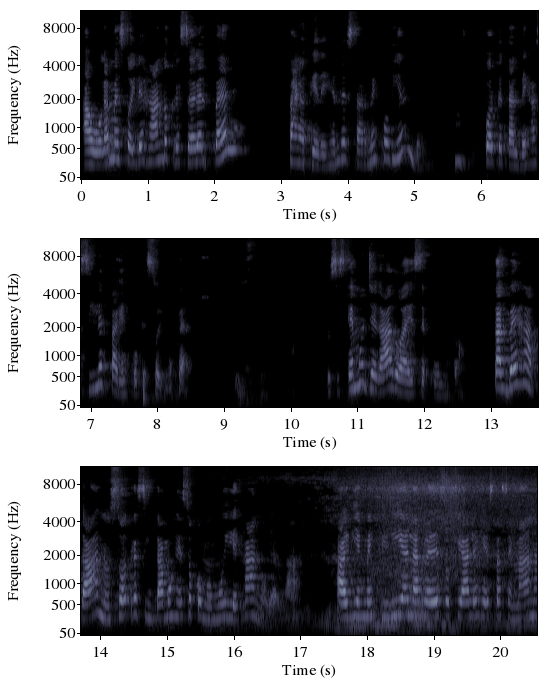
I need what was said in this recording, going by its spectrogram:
Ahora me estoy dejando crecer el pelo para que dejen de estarme jodiendo. Porque tal vez así les parezco que soy mujer. Entonces, hemos llegado a ese punto. Tal vez acá nosotros sintamos eso como muy lejano, ¿verdad? Alguien me escribía en las redes sociales esta semana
